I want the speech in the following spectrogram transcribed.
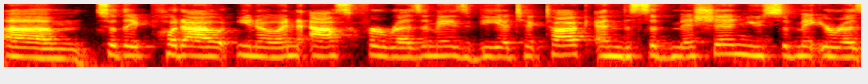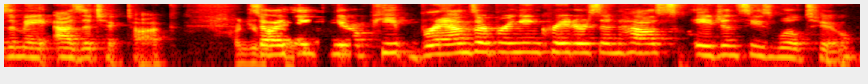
Um, so they put out, you know, and ask for resumes via TikTok, and the submission you submit your resume as a TikTok. 100%. So I think you know, pe- brands are bringing creators in house, agencies will too.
